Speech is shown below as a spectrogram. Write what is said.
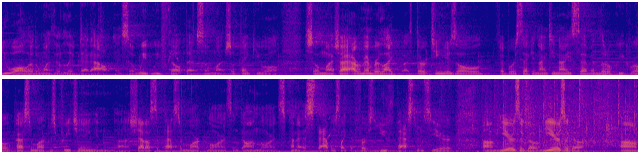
you all are the ones that live that out. And so we, we felt that so much. So thank you all so much. I, I remember like 13 years old, February 2nd, 1997, Little Creek Road, Pastor Mark was preaching. And uh, shout outs to Pastor Mark Lawrence and Don Lawrence, kind of established like the first youth pastors here um, years ago, years ago. Um,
